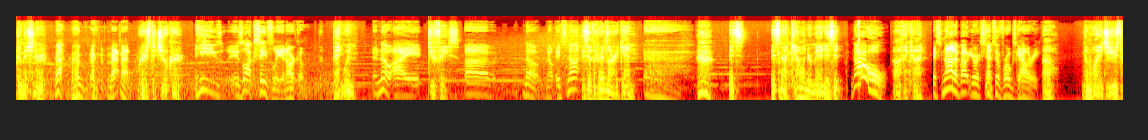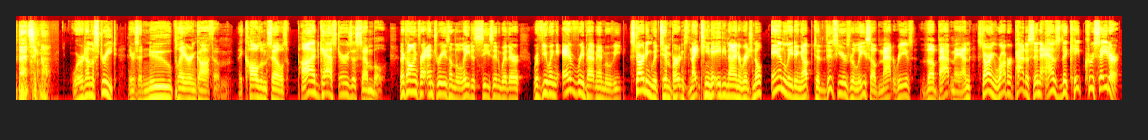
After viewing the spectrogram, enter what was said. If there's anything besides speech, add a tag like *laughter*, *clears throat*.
Commissioner, Ah, Batman. where's the Joker? He's is locked safely in Arkham. The Penguin? No, I. Two Face? Uh. No, no, it's not. Is it the Riddler again? *sighs* it's. It's not Calendar Man, is it? No! Oh, thank God. It's not about your extensive rogues gallery. Oh. Then why did you use the bat signal? Word on the street there's a new player in Gotham. They call themselves Podcasters Assemble. They're calling for entries on the latest season where they're reviewing every Batman movie, starting with Tim Burton's 1989 original and leading up to this year's release of Matt Reeves' The Batman, starring Robert Pattinson as the Cape Crusader.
